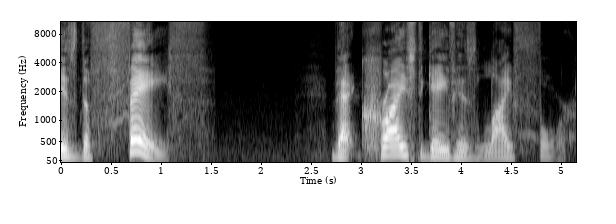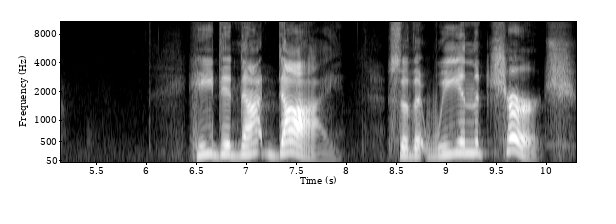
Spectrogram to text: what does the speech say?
is the faith that Christ gave his life for. He did not die so that we in the church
